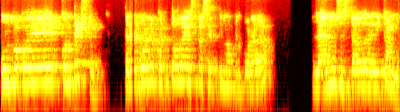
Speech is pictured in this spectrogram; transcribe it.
Un poco de contexto. Te recuerdo que toda esta séptima temporada la hemos estado dedicando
